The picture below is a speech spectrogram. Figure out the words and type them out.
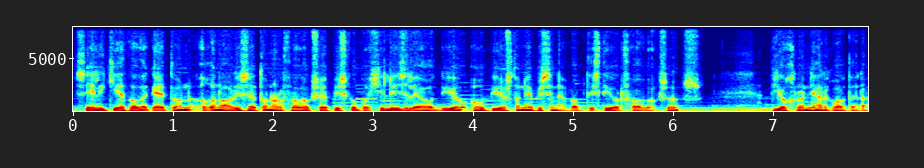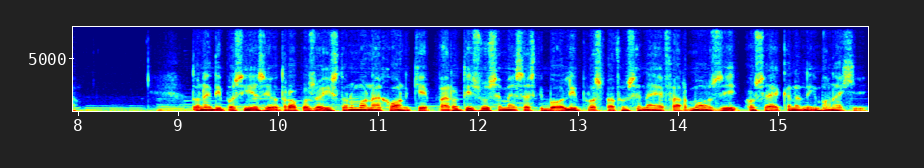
Σε ηλικία 12 ετών γνώρισε τον Ορθόδοξο Επίσκοπο Χιλής Λεόντιο, ο οποίος τον έπεισε να βαπτιστεί Ορθόδοξος, δύο χρόνια αργότερα. Τον εντυπωσίαζε ο τρόπος ζωής των μοναχών και παρότι ζούσε μέσα στην πόλη προσπαθούσε να εφαρμόζει όσα έκαναν οι μοναχοί.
